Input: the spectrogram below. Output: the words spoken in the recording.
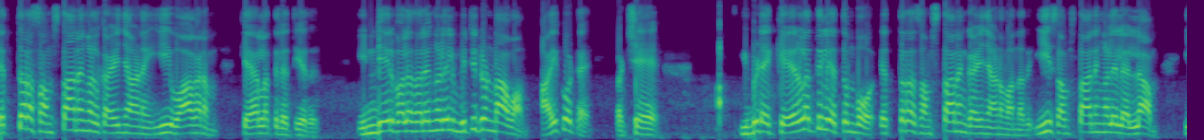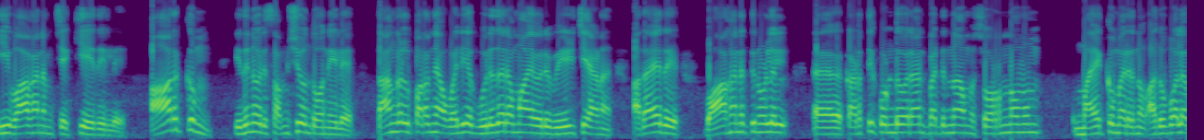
എത്ര സംസ്ഥാനങ്ങൾ കഴിഞ്ഞാണ് ഈ വാഹനം കേരളത്തിലെത്തിയത്? ഇന്ത്യയിൽ പല സ്ഥലങ്ങളിലും വിറ്റിട്ടുണ്ടാവാം. ആയിക്കോട്ടെ. പക്ഷേ ഇവിടെ കേരളത്തിൽ എത്തുമ്പോൾ എത്ര സംസ്ഥാനം കഴിഞ്ഞാണ് വന്നത്? ഈ സംസ്ഥാനങ്ങളിലെല്ലാം ഈ വാഹനം ചെക്ക് ചെയ്തില്ലേ? ആർക്കും ഇതിനൊരു സംശയവും തോന്നിയില്ലേ? താങ്കൾ പറഞ്ഞ വലിയ ഗുരുതരമായ ഒരു വീഴ്ചയാണ്. അതായത് വാഹനത്തിനുള്ളിൽ കടത്തിക്കൊണ്ടുവരാൻ പറ്റുന്ന സ്വർണവും മയക്കുമരുന്നും അതുപോലെ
